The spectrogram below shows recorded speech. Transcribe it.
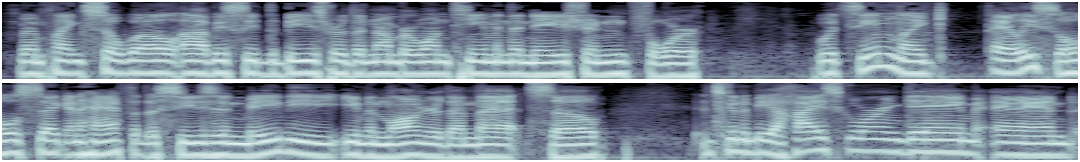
have been playing so well. Obviously, the Bees were the number one team in the nation for what seemed like at least the whole second half of the season, maybe even longer than that. So it's going to be a high scoring game, and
